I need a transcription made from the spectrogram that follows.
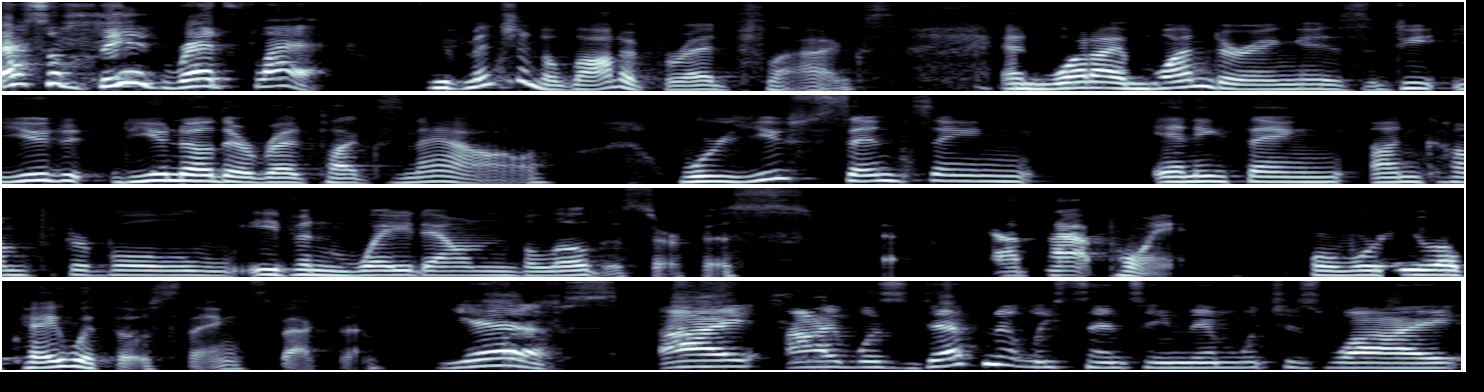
that's a big red flag. You've mentioned a lot of red flags. And what I'm wondering is do you do you know they're red flags now? Were you sensing anything uncomfortable even way down below the surface at that point? Or were you okay with those things back then? Yes. I I was definitely sensing them, which is why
